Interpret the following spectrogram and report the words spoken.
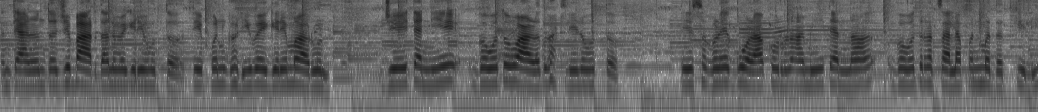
आणि त्यानंतर जे बारदान वगैरे होतं ते पण घडी वगैरे मारून जे त्यांनी गवत वाळत घातलेलं होतं ते सगळे गोळा करून आम्ही त्यांना गवत रचायला पण मदत केली.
